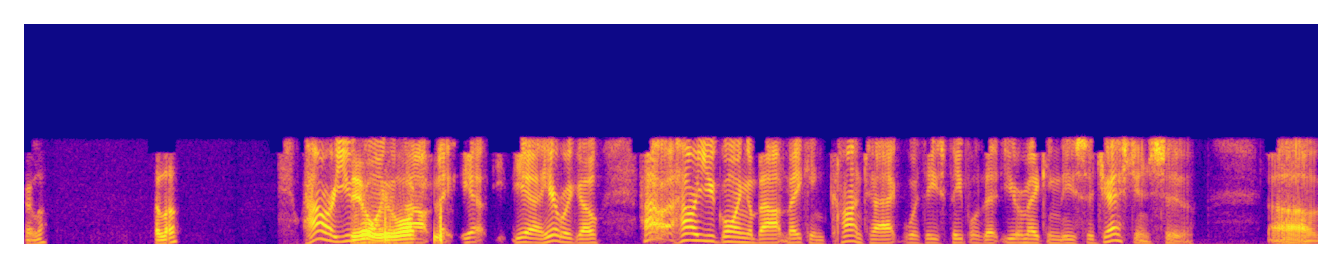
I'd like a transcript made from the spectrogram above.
Hello, hello. how are you Neil, going about? ma- Yeah, yeah. Here we go. How how are you going about making contact with these people that you're making these suggestions to? Uh,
